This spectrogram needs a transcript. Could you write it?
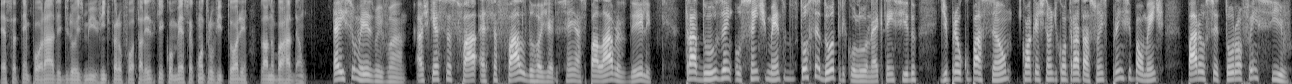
essa temporada de 2020 para o Fortaleza que começa contra o Vitória lá no Barradão? É isso mesmo, Ivan. Acho que essas fa essa fala do Rogério Senna, as palavras dele, traduzem o sentimento do torcedor tricolor, né, que tem sido de preocupação com a questão de contratações, principalmente para o setor ofensivo.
